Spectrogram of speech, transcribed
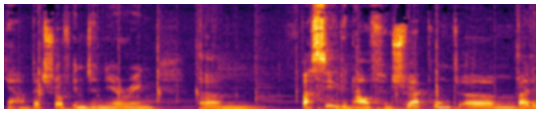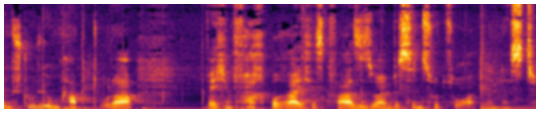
ja, Bachelor of Engineering, ähm, was ihr genau für einen Schwerpunkt ähm, bei dem Studium habt oder welchem Fachbereich es quasi so ein bisschen zuzuordnen ist.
